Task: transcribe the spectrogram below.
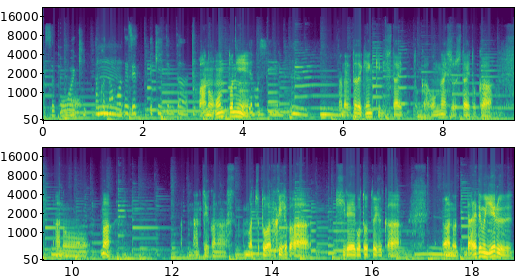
うすごいきなんか生で絶対聞いてみたい。あの、本当に。うん。うんなんだ歌で元気にしたいとか恩返しをしたいとか、あのーまあなんていうかな、まあ、ちょっと悪く言えば綺麗事というか、あの誰でも言える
